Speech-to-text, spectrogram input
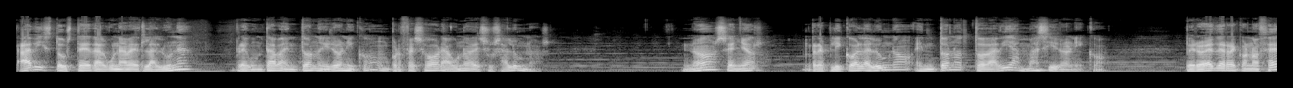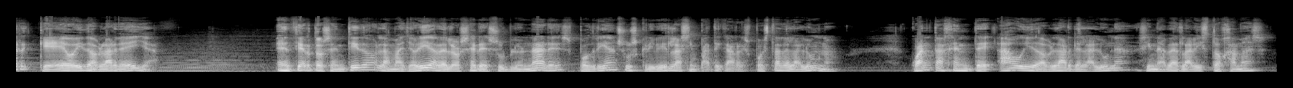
¿Ha visto usted alguna vez la Luna? preguntaba en tono irónico un profesor a uno de sus alumnos. No, señor, replicó el alumno en tono todavía más irónico, pero he de reconocer que he oído hablar de ella. En cierto sentido, la mayoría de los seres sublunares podrían suscribir la simpática respuesta del alumno. ¿Cuánta gente ha oído hablar de la Luna sin haberla visto jamás?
